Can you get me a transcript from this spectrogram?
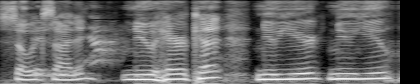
So Good to be excited. New haircut, new year, new you.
